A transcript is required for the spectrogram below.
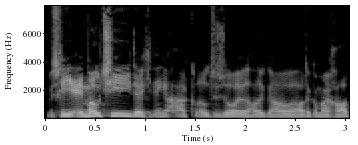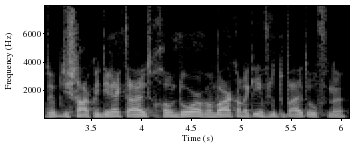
misschien je emotie, dat je denkt, ah, klote zooi, had ik nou, had ik hem maar gehad. Hup, die schakel je direct uit, gewoon door, van waar kan ik invloed op uitoefenen?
